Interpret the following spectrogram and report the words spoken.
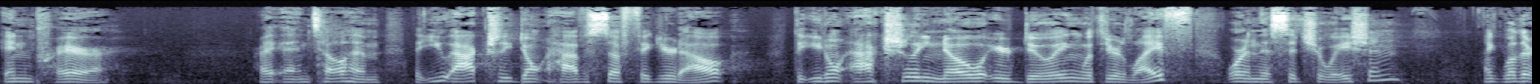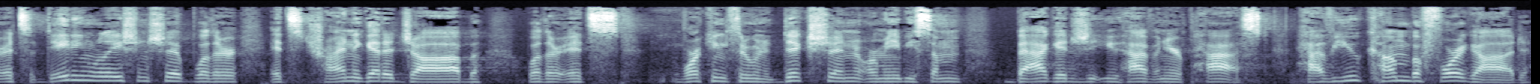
in prayer, right? And tell Him that you actually don't have stuff figured out, that you don't actually know what you're doing with your life or in this situation. Like whether it's a dating relationship, whether it's trying to get a job, whether it's working through an addiction or maybe some baggage that you have in your past, have you come before God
